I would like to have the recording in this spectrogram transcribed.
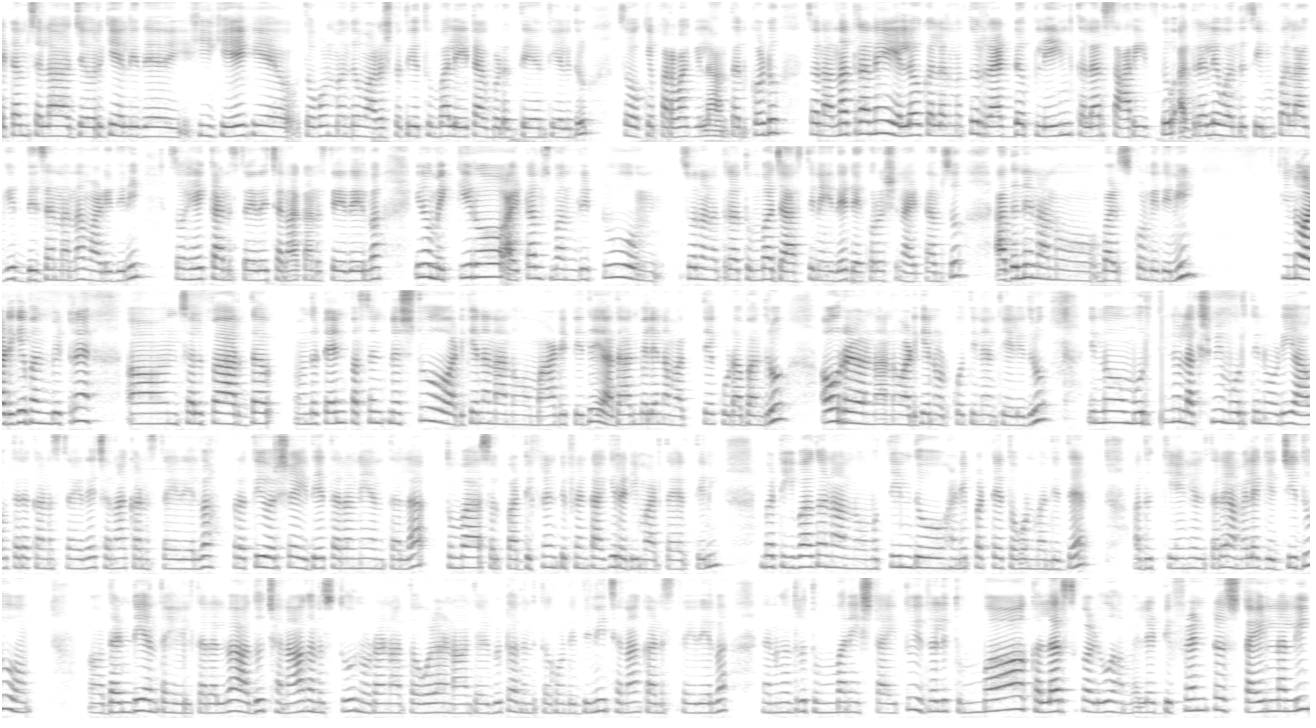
ಐಟಮ್ಸ್ ಎಲ್ಲ ಜವರಿಗೆಯಲ್ಲಿದೆ ಹೀಗೆ ಹೇಗೆ ತೊಗೊಂಡು ಬಂದು ಮಾಡೋಷ್ಟೊತ್ತಿಗೆ ತುಂಬ ಲೇಟ್ ಆಗಿಬಿಡುತ್ತೆ ಅಂತ ಹೇಳಿದರು. ಸೊ ಓಕೆ ಪರವಾಗಿಲ್ಲ ಅಂತ ಅಂದ್ಕೊಂಡು ಸೊ ನನ್ನ ಹತ್ರನೇ ಯೆಲ್ಲೋ ಕಲರ್ ಮತ್ತು ರೆಡ್ ಪ್ಲೇನ್ ಕಲರ್ ಸಾರಿ ಇತ್ತು. ಅದರಲ್ಲೇ ಒಂದು ಸಿಂಪಲ್ಲಾಗಿ ಡಿಸೈನನ್ನು ಮಾಡಿದ್ದೀನಿ. ಸೊ ಹೇಗೆ ಕಾಣಿಸ್ತಾ ಇದೆ, ಚೆನ್ನಾಗಿ ಕಾಣಿಸ್ತಾ ಇದೆ ಇಲ್ವಾ ಇನ್ನು ಮೆಕ್ಕಿರೋ ಐಟಮ್ಸ್ ಬಂದುಬಿಟ್ಟು ಸೊ ನನ್ನ ಹತ್ರ ತುಂಬ ಜಾಸ್ತಿನೇ ಇದೆ ಡೆಕೋರೇಷನ್ ಐಟಮ್ಸು ಅದನ್ನೇ ನಾನು ಬಳಸ್ಕೊಂಡಿದ್ದೀನಿ. ಇನ್ನು ಅಡುಗೆ ಬಂದುಬಿಟ್ರೆ ಒಂದು ಸ್ವಲ್ಪ ಅರ್ಧ, ಒಂದು ಟೆನ್ ಪರ್ಸೆಂಟ್ನಷ್ಟು ಅಡುಗೆನ ನಾನು ಮಾಡಿಟ್ಟಿದ್ದೆ. ಅದಾದಮೇಲೆ ನಮ್ಮ ಅತ್ತೆ ಕೂಡ ಬಂದರು. ಅವರು ನಾನು ಅಡುಗೆ ನೋಡ್ಕೋತೀನಿ ಅಂತ ಹೇಳಿದರು. ಇನ್ನು ಮೂರ್ತಿನೂ ಲಕ್ಷ್ಮಿ ಮೂರ್ತಿ ನೋಡಿ ಯಾವ ಥರ ಕಾಣಿಸ್ತಾ ಇದೆ, ಚೆನ್ನಾಗಿ ಕಾಣಿಸ್ತಾ ಇದೆ ಅಲ್ವಾ? ಪ್ರತಿ ವರ್ಷ ಇದೇ ಥರನೇ ಅಂತಲ್ಲ, ತುಂಬ ಸ್ವಲ್ಪ ಡಿಫ್ರೆಂಟ್ ಡಿಫ್ರೆಂಟಾಗಿ ರೆಡಿ ಮಾಡ್ತಾ ಇರ್ತೀನಿ. ಬಟ್ ಇವಾಗ ನಾನು ಮುತ್ತಿಂದು ಹಣೆಪಟ್ಟೆ ತೊಗೊಂಡು ಬಂದಿದ್ದೆ. ಅದಕ್ಕೆ ಏನು ಹೇಳ್ತಾರೆ, ಆಮೇಲೆ ಗೆಜ್ಜಿದು ದಂಡಿ ಅಂತ ಹೇಳ್ತಾರಲ್ವ? ಅದು ಚೆನ್ನಾಗಿ ಅನ್ನಿಸ್ತು ನೋಡೋಣ, ತೊಗೊಳ್ಳೋಣ ಅಂತ ಹೇಳ್ಬಿಟ್ಟು ಅದನ್ನು ತೊಗೊಂಡಿದ್ದೀನಿ. ಚೆನ್ನಾಗಿ ಕಾಣಿಸ್ತಾ ಇದೆ ಅಲ್ವಾ? ನನಗಂತೂ ತುಂಬಾ ಇಷ್ಟ ಆಯಿತು. ಇದರಲ್ಲಿ ತುಂಬ ಕಲರ್ಸ್ಗಳು, ಆಮೇಲೆ ಡಿಫ್ರೆಂಟ್ ಸ್ಟೈಲ್ನಲ್ಲಿ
